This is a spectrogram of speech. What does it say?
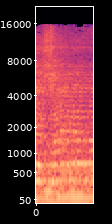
Yes, I am.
